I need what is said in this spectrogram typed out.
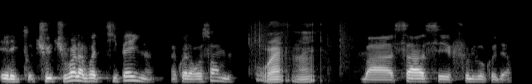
électro. Tu, tu vois la voix de T-Pain, à quoi elle ressemble? Ouais, ouais. Bah, ça, c'est full vocodeur.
